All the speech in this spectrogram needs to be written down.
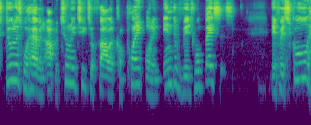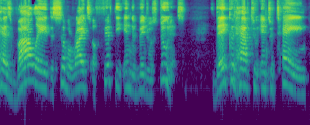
students will have an opportunity to file a complaint on an individual basis. If a school has violated the civil rights of 50 individual students, they could have to entertain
